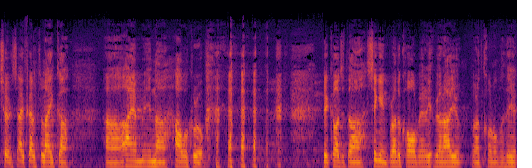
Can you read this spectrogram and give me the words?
Church. I felt like I am in our group. because the singing brother called, where, where are you? Brother called over there.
